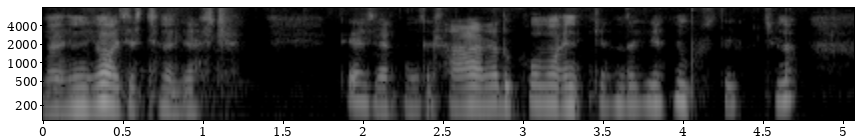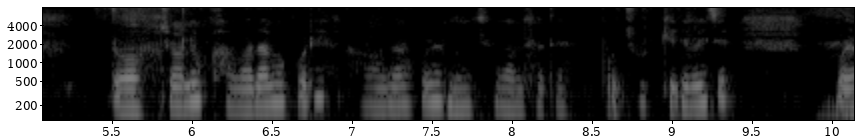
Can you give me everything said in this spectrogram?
মানে নেওয়া যাচ্ছে না জাস্ট ঠিক আছে, কালকে সারা রাত ঘুম হয়নি, কেন দেখি বুঝতেই পারছি না। তো চলো খাওয়া দাওয়া করি খাওয়া দাওয়া করে মিলছে আমাদের সাথে। প্রচুর খিদে পেয়েছে, পরে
